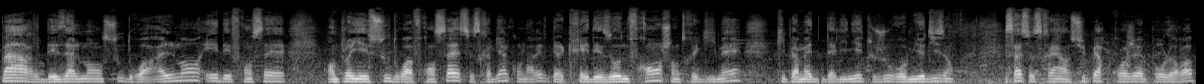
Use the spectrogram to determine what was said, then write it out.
par des Allemands sous droit allemand et des Français employés sous droit français. Ce serait bien qu'on arrive à créer des zones franches entre guillemets qui permettent d'aligner toujours au mieux disant. Ça, ce serait un super projet pour l'Europe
